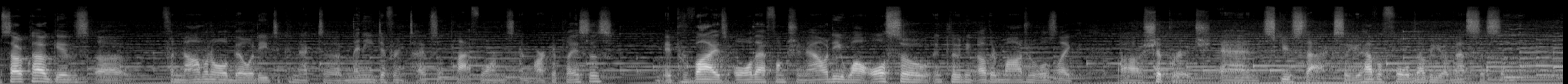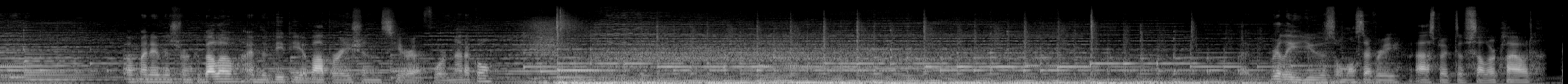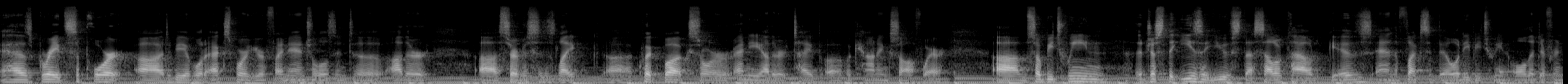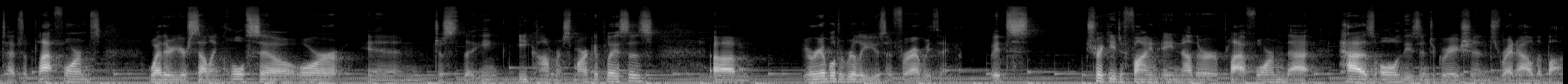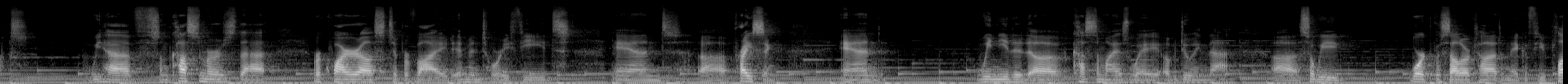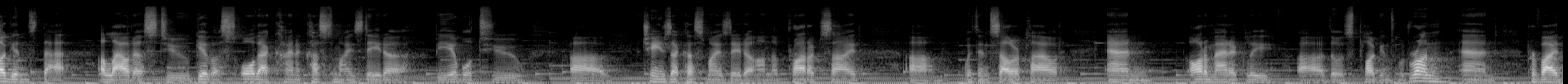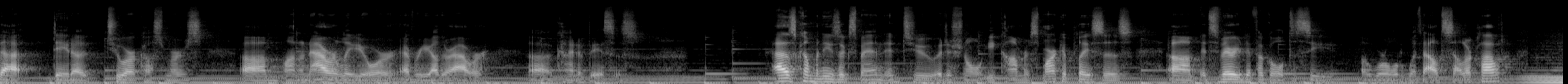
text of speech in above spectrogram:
SellerCloud gives a phenomenal ability to connect to many different types of platforms and marketplaces. It provides all that functionality while also including other modules like uh, ShipBridge and Skustack, so you have a full WMS system. Uh, my name is Jerome Cabello. I'm the VP of Operations here at Ford Medical. Really use almost every aspect of SellerCloud. It has great support uh, to be able to export your financials into other uh, services like uh, QuickBooks or any other type of accounting software. Um, so between just the ease of use that SellerCloud gives and the flexibility between all the different types of platforms, whether you're selling wholesale or in just the e-commerce marketplaces, um, you're able to really use it for everything. It's tricky to find another platform that has all of these integrations right out of the box. We have some customers that require us to provide inventory feeds and uh, pricing. And we needed a customized way of doing that. Uh, so we worked with SellerCloud to make a few plugins that allowed us to give us all that kind of customized data, be able to uh, change that customized data on the product side um, within SellerCloud, and automatically uh, those plugins would run and provide that data to our customers um, on an hourly or every other hour uh, kind of basis. As companies expand into additional e-commerce marketplaces, um, it's very difficult to see a world without SellerCloud.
